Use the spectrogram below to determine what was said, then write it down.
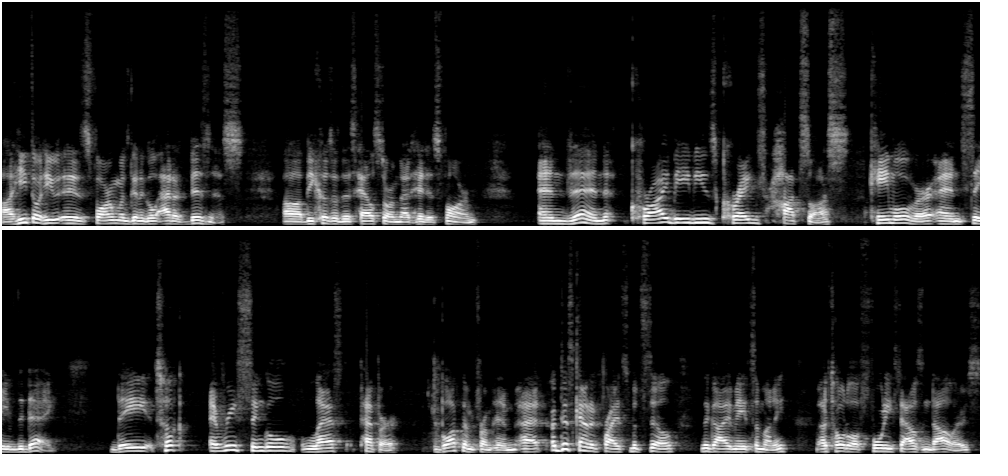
Uh, he thought he his farm was going to go out of business uh, because of this hailstorm that hit his farm. And then Crybabies Craig's Hot Sauce came over and saved the day. They took every single last pepper, bought them from him at a discounted price, but still, the guy made some money, a total of $40,000.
